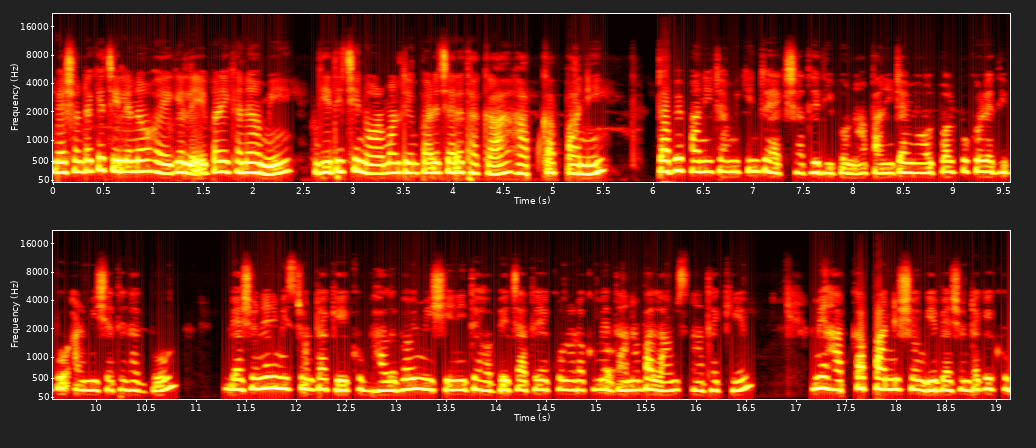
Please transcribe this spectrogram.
বেসনটাকে চেলে নেওয়া হয়ে গেলে এবার এখানে আমি দিয়ে দিচ্ছি নর্মাল টেম্পারেচারে থাকা হাফ কাপ পানি। তবে পানিটা আমি কিন্তু একসাথে দিব না। পানিটা আমি অল্প অল্প করে দিব আর মিশাতে থাকব। বেসনের মিশ্রণটাকে খুব ভালোভাবে মিশিয়ে নিতে হবে যাতে কোনো রকমের দানা বা লামস না থাকে। আমি হাফ কাপ পানির সঙ্গে বেসনটাকে খুব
